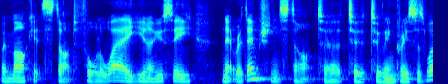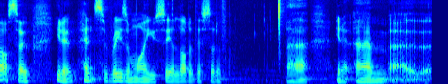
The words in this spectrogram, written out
when markets start to fall away. You know, you see net redemptions start to, to, to increase as well. So, you know, hence the reason why you see a lot of this sort of uh, you know, um, uh,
